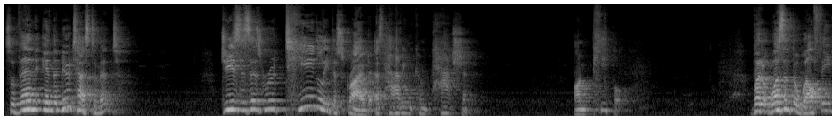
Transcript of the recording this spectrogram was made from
So then in the New Testament, Jesus is routinely described as having compassion on people. But it wasn't the wealthy,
